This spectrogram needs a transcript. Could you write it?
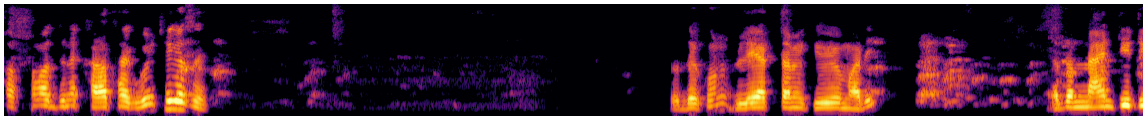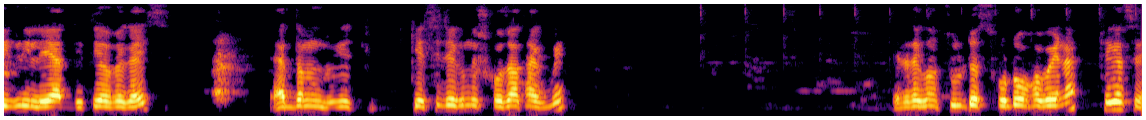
সবসময়ের জন্য খাড়া থাকবে, ঠিক আছে? তো দেখুন লেয়ারটা আমি কীভাবে মারি। একদম নাইনটি ডিগ্রি লেয়ার দিতে হবে গাইস একদম কেসিটা কিন্তু সোজা থাকবে। এটা দেখুন, চুলটা ছোট হবে না, ঠিক আছে?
